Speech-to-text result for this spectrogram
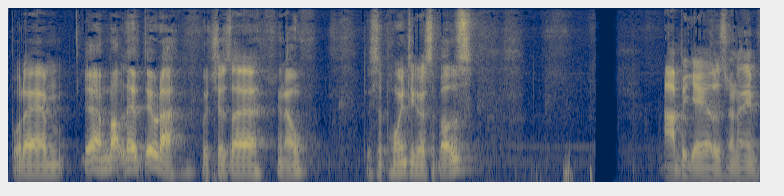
But um, yeah, I'm not allowed to do that, which is uh, you know, disappointing, I suppose. Abigail is her name.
